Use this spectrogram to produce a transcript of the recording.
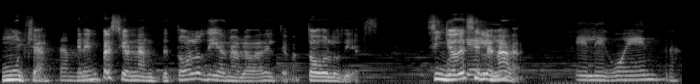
mucha. Exactamente. Era impresionante. Todos los días me hablaba del tema, todos los días. Sin yo decirle nada. El ego entra.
